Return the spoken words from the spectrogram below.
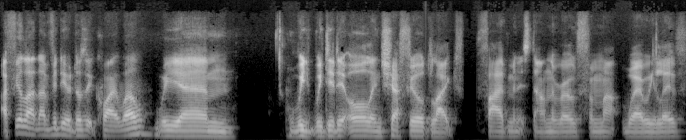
I feel like that video does it quite well. We um we we did it all in Sheffield, like five minutes down the road from where we live,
